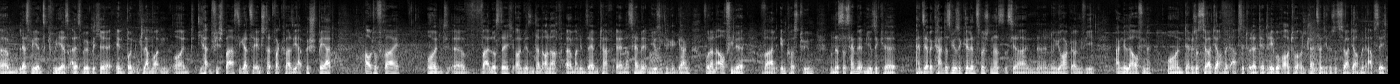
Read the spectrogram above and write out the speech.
ähm, Lesbians, Queers, alles Mögliche in bunten Klamotten und die hatten viel Spaß. Die ganze Innenstadt war quasi abgesperrt, autofrei und äh, war lustig. Und wir sind dann auch noch ähm, an demselben Tag in das Hamilton Musical gegangen, wo dann auch viele waren in Kostüm. Und das ist das Hamilton Musical, ein sehr bekanntes Musical inzwischen. Das ist ja in, in New York irgendwie angelaufen. Und der Regisseur hat ja auch mit Absicht, oder der Drehbuchautor und gleichzeitig Regisseur hat ja auch mit Absicht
